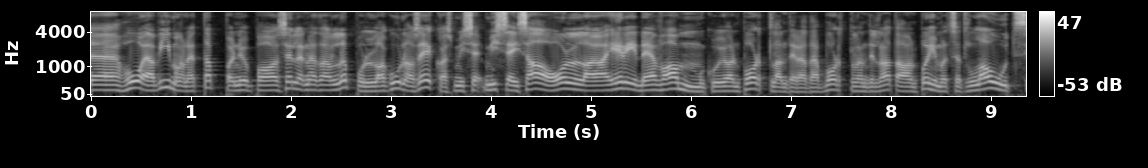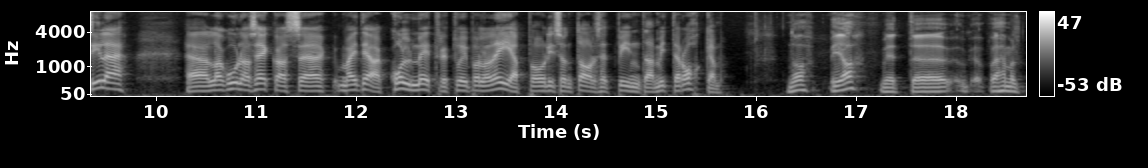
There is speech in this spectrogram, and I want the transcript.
äh, hooaja viimane etapp on juba selle nädala lõpul Laguna Secas, mis, mis ei saa olla erinevam, kui on Portlandi rada, Portlandi rada on põhimõtteliselt laudsile äh, Laguna Secas, äh, ma ei tea, kolm meetrit võib-olla leiab horisontaalset pinda, mitte rohkem noh, jah, et äh, vähemalt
